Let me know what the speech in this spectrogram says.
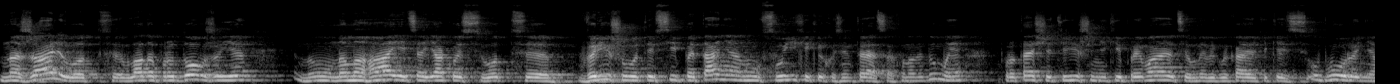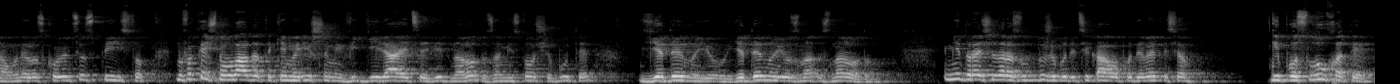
на жаль, от, влада продовжує, ну, намагається якось от, е, вирішувати всі питання ну, в своїх якихось інтересах. Вона не думає про те, що ті рішення, які приймаються, вони викликають якесь обурення, вони розколюють суспільство. Ну, фактично, влада такими рішеннями відділяється від народу, замість того, щоб бути єдиною, єдиною з на- з народом. І мені, до речі, зараз дуже буде цікаво подивитися і послухати,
